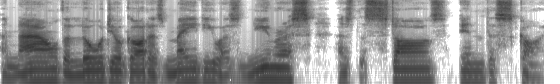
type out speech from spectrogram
and now the Lord your God has made you as numerous as the stars in the sky.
